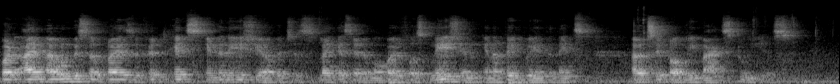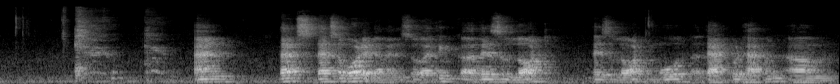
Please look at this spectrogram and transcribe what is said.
But I, I wouldn't be surprised if it hits Indonesia, which is, like I said, a mobile first nation in a big way in the next, I would say probably max two years. And that's, that's about it. I mean, so I think uh, there's a lot, there's a lot more uh, that could happen um,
